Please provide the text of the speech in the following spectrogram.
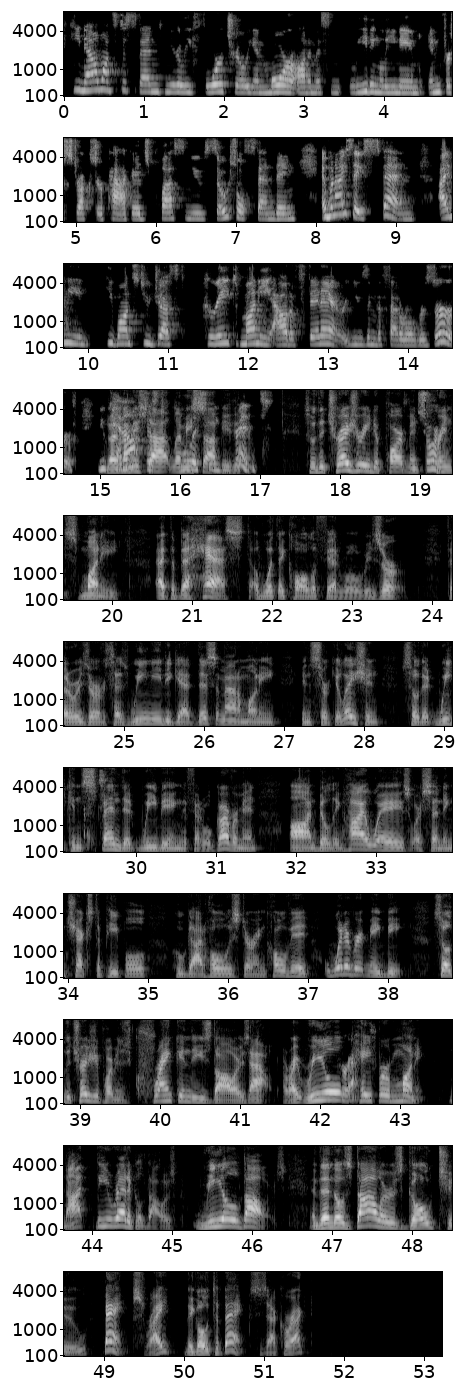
He now wants to spend nearly $4 trillion more on a misleadingly named infrastructure package plus new social spending. And when I say spend, I mean he wants to just create money out of thin air using the Federal Reserve. You no, cannot let me stop, let me stop you there. So the Treasury Department sure. prints money at the behest of what they call the Federal Reserve. Federal Reserve says we need to get this amount of money in circulation so that we can spend it, we being the federal government, on building highways or sending checks to people who got hosed during COVID, whatever it may be. So the Treasury Department is cranking these dollars out, all right? Real Correct. paper money, not theoretical dollars, real dollars. And then those dollars go to banks, right? They go to banks. Is that correct?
